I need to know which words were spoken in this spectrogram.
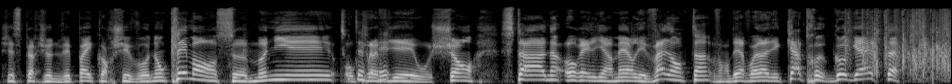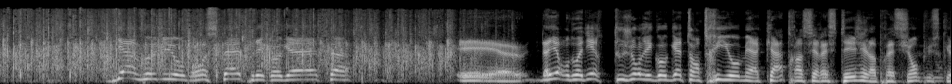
J'espère que je ne vais pas écorcher vos noms. Clémence Monnier, au clavier, au chant. Stan, Aurélien Merle et Valentin Vander. Voilà les quatre Goguettes. Bienvenue aux grosses têtes, les Goguettes. Et euh, d'ailleurs, on doit dire toujours les goguettes en trio, mais à quatre, hein, c'est resté, j'ai l'impression, puisque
